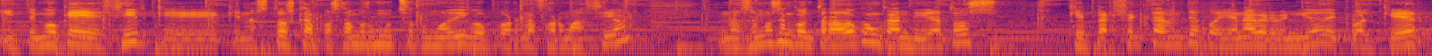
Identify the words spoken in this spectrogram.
y tengo que decir que, que, nosotros que apostamos mucho, como digo, por la formación, nos hemos encontrado con candidatos que perfectamente podían haber venido de cualquier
